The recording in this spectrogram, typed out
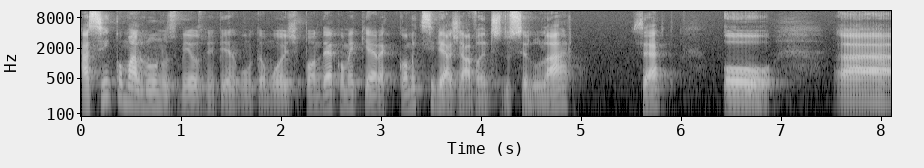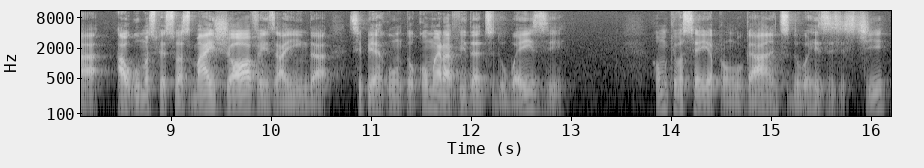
Assim como alunos meus me perguntam hoje, Pondé, como é que era, como é que se viajava antes do celular, certo? Ou ah, algumas pessoas mais jovens ainda se perguntam como era a vida antes do Waze, como que você ia para um lugar antes do Waze existir,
